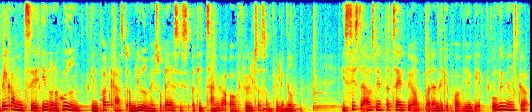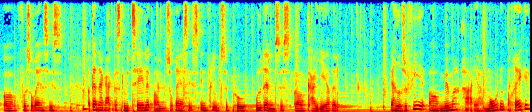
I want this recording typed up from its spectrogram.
Velkommen til Ind under huden, en podcast om livet med psoriasis og de tanker og følelser, som følger med. I sidste afsnit der talte vi om, hvordan det kan påvirke unge mennesker at få psoriasis. Og den her gang der skal vi tale om psoriasis indflydelse på uddannelses- og karrierevalg. Jeg hedder Sofie, og med mig har jeg Morten og Rikke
